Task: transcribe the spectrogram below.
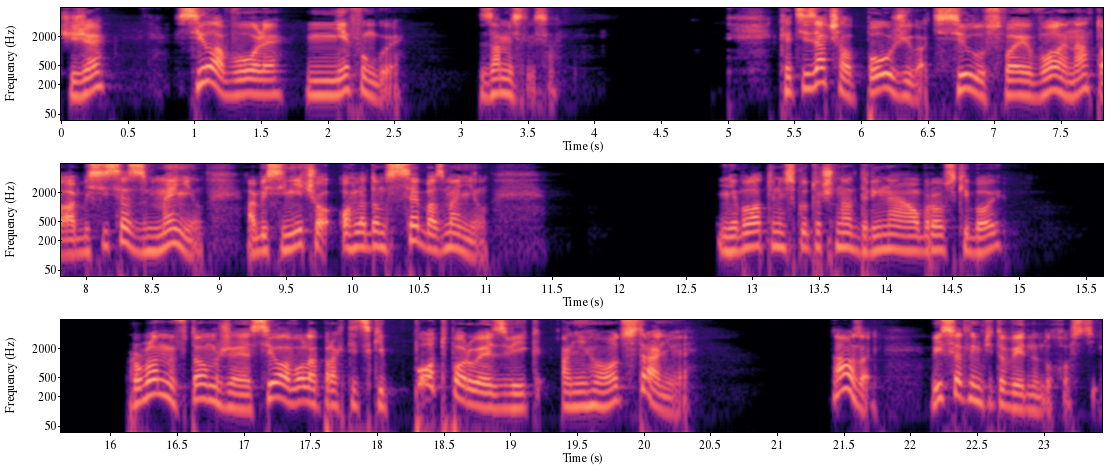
Čiže sila vôle nefunguje. Zamysli sa. Keď si začal používať silu svojej vôle na to, aby si sa zmenil, aby si niečo ohľadom seba zmenil, nebola to neskutočná drina a obrovský boj? Problém je v tom, že sila vole prakticky podporuje zvyk a nie ho odstraňuje. Naozaj, vysvetlím ti to v jednoduchosti.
